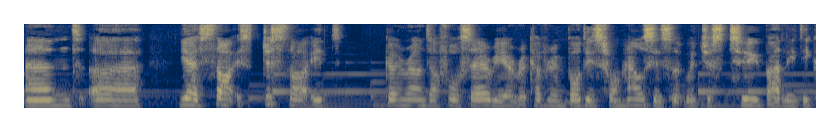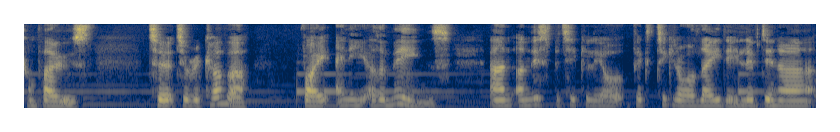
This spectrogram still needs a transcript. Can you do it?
and uh, yeah, start just started going around our force area recovering bodies from houses that were just too badly decomposed to, to recover by any other means. And and this particular particular old lady lived in a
